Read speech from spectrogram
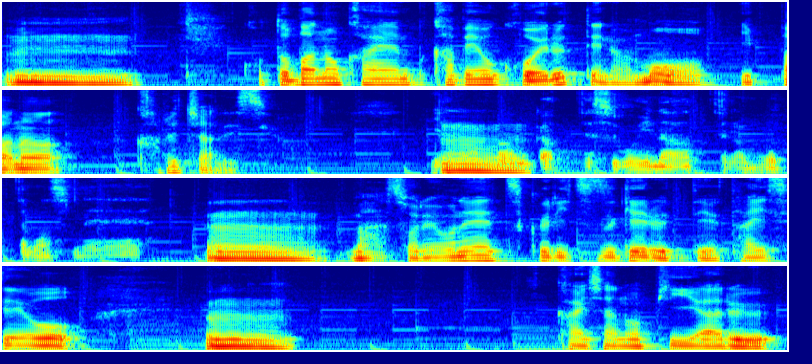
うん。言葉の壁壁を越えるっていうのはもう立派なカルチャーですよ。いや、うんなんかってすごいなってのは思ってますね。うん。まあそれをね作り続けるっていう体制を、うん。会社の PR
